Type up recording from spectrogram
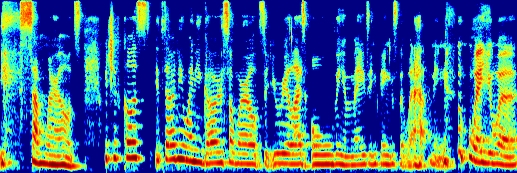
somewhere else which of course it's only when you go somewhere else that you realize all the amazing things that were happening where you were.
